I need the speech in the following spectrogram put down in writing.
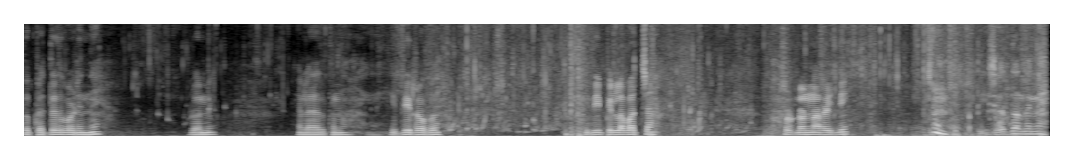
ఒక పెద్దది పడింది. చూడండి ఎలా వెళ్తున్నా? ఇది రవ్వ. ఇది పిల్ల బచ్చ. రెండున్నర ఇది. తీసేద్దాం దీన్ని.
